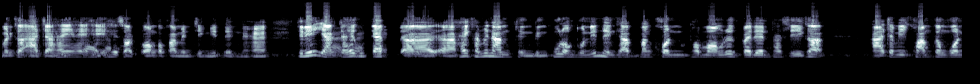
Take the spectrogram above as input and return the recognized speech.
มันก็อาจจะให้ให้ให้ให้สอดคล้องกับความเป็นจริงนิดหนึ่งนะฮะทีนี้อยากจะให้คุณแก๊ปเอ่อเอ่อให้คำแนะนำถึงถึงผู้ลงทุนนิดนึงครับบางคนพอมองเรื่องประเด็นภาษีก็อาจจะมีความกังวล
